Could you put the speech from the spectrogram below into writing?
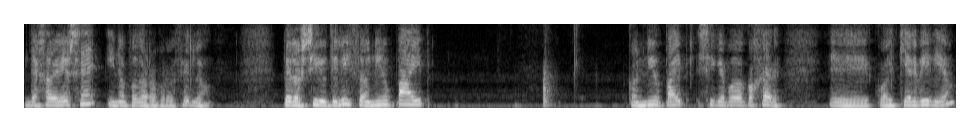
deja de irse y no puedo reproducirlo. Pero si utilizo New Pipe, con New Pipe sí que puedo coger eh, cualquier vídeo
